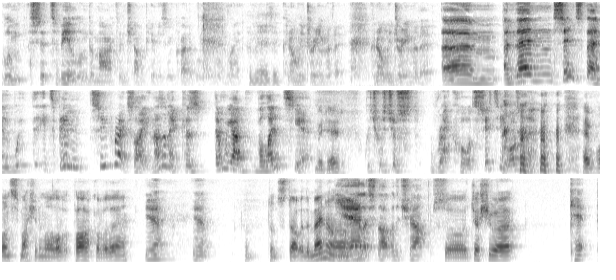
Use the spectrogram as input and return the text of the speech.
To be a London Marathon champion is incredible, isn't it? Like, Amazing. can only dream of it. Can only dream of it. Um, and then since then, we, it's been super exciting, hasn't it? Because then we had Valencia, We did. which was just record city, wasn't it? Everyone's smashing them all over the park over there. yeah, yeah. Don't start with the men, or Yeah. Let's start with the chaps. So Joshua Kep,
